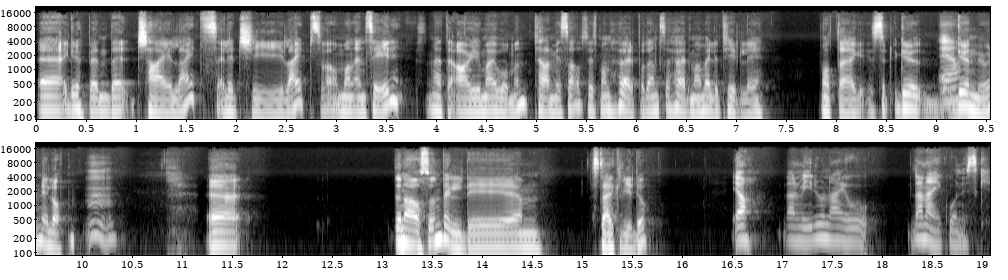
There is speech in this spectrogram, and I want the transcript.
eh, gruppen The Chi-Lights, eller Chi-Lights, hva man enn sier, som heter Are You My Woman? Tell Me So. Så hvis man hører på den, så hører man veldig tydelig måte, gru, Ja. grunnmuren i låten. Eh, den er også en veldig um, sterk video. Ja, den videoen er jo Den er ikonisk.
